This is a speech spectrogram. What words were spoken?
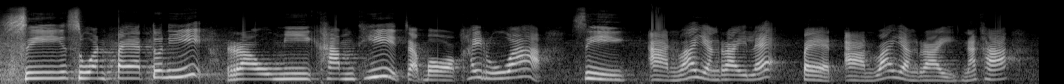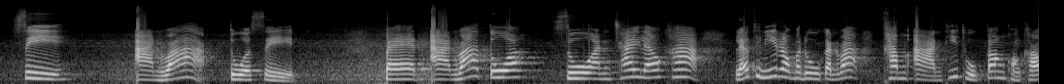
4 ส่วน 8 ตัวนี้ เรามีคำที่จะบอกให้รู้ว่า 4 อ่านว่าอย่างไรและ 8 อ่านว่าอย่างไรนะคะ 4 อ่านว่าตัวเศษ 8 อ่านว่าตัว ส่วนใช่แล้วค่ะ แล้วทีนี้เรามาดูกันว่าคำอ่านที่ถูกต้องของเขา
